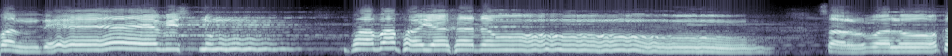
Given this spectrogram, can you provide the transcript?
वन्दे विष्णु भवभयहरौ सर्वलोकैकनाथम्।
